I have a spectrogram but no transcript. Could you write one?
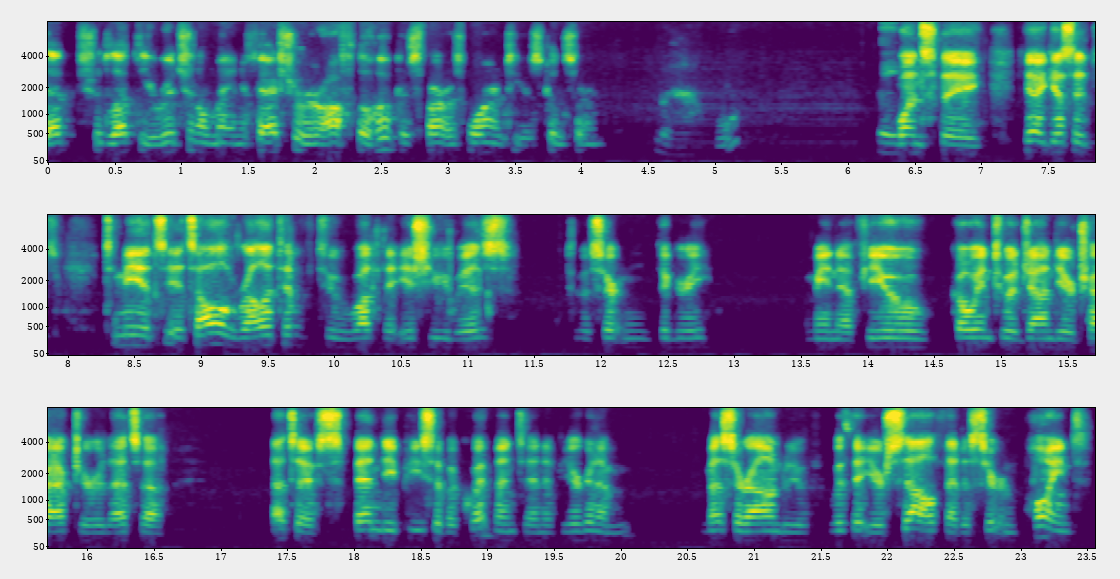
that should let the original manufacturer off the hook as far as warranty is concerned. Wow. once they yeah i guess it's to me it's it's all relative to what the issue is to a certain degree i mean if you go into a john deere tractor that's a that's a spendy piece of equipment and if you're going to mess around with, it yourself at a certain point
